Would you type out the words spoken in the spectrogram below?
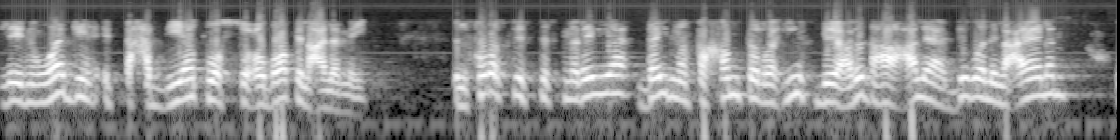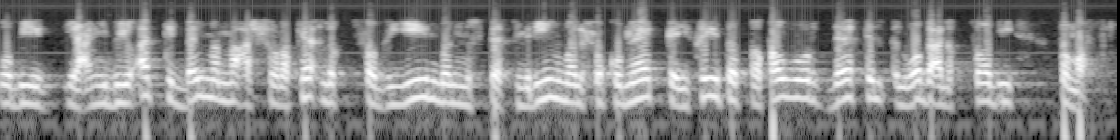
لنواجه التحديات والصعوبات العالمية. الفرص الاستثمارية دايما فخامة الرئيس بيعرضها على دول العالم وبي يعني بيؤكد دايما مع الشركاء الاقتصاديين والمستثمرين والحكومات كيفية التطور داخل الوضع الاقتصادي في مصر.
